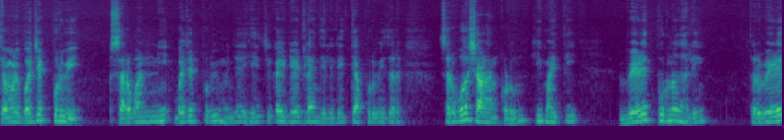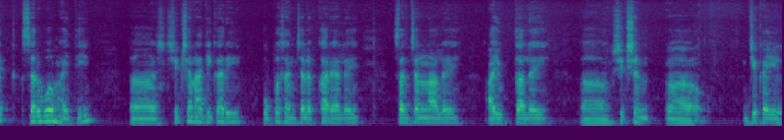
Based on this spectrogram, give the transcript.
त्यामुळे बजेटपूर्वी सर्वांनी बजेटपूर्वी म्हणजे ही जी काही डेडलाईन दिलेली आहे, त्यापूर्वी जर सर्व शाळांकडून ही माहिती वेळेत पूर्ण झाली तर वेळेत सर्व माहिती शिक्षणाधिकारी उपसंचालक कार्यालय संचालनालय आयुक्तालय शिक्षण जे काही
